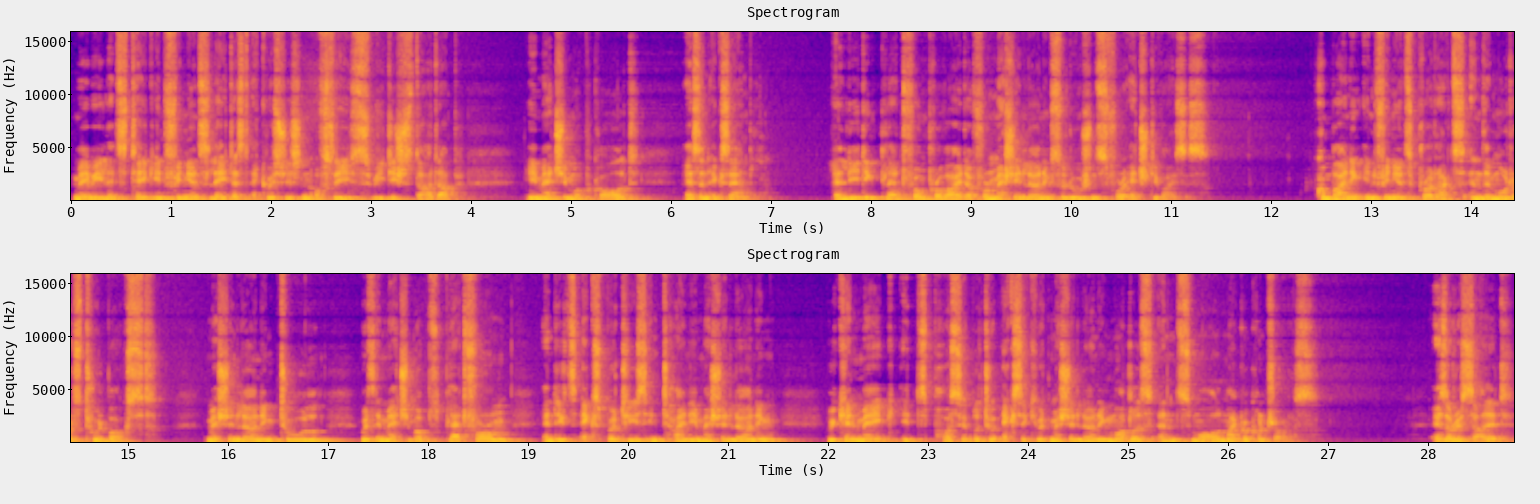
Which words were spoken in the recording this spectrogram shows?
Maybe let's take Infineon's latest acquisition of the Swedish startup Imagimob called as an example. A leading platform provider for machine learning solutions for edge devices. Combining Infineon's products and the ModusToolbox machine learning tool with Imagimob's platform and its expertise in tiny machine learning, we can make it possible to execute machine learning models and small microcontrollers. As a result,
